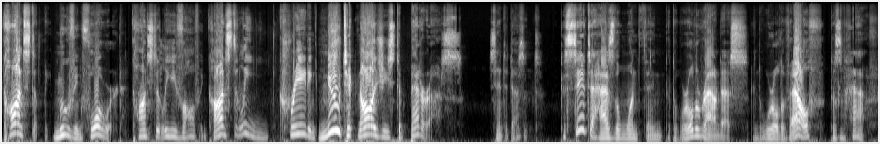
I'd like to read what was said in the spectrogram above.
constantly moving forward, constantly evolving, constantly creating new technologies to better us. Santa doesn't. Because Santa has the one thing that the world around us and the world of Elf doesn't have.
